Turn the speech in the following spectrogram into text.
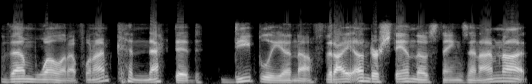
them well enough, when I'm connected deeply enough that I understand those things and I'm not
